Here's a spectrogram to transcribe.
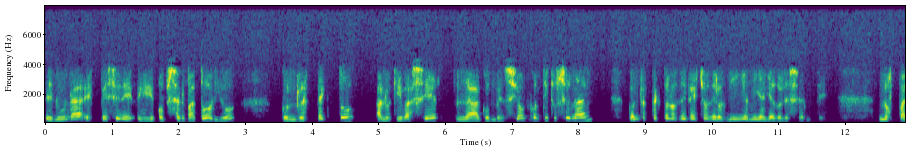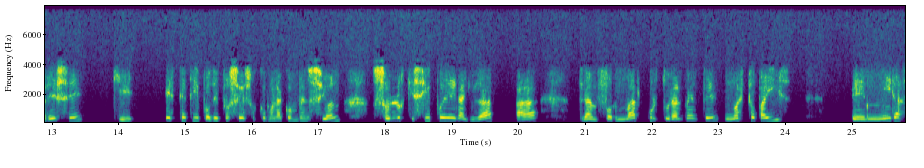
en una especie de eh, observatorio con respecto a lo que va a ser la Convención Constitucional con respecto a los derechos de los niños, niñas y adolescentes. Nos parece que este tipo de procesos como la convención son los que sí pueden ayudar a transformar culturalmente nuestro país en miras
